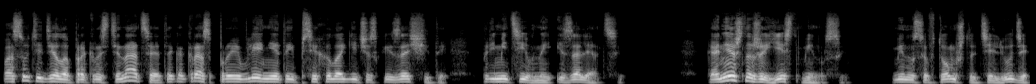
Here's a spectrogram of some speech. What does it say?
По сути дела, прокрастинация — это как раз проявление этой психологической защиты, примитивной изоляции. Конечно же, есть минусы. Минусы в том, что те люди,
